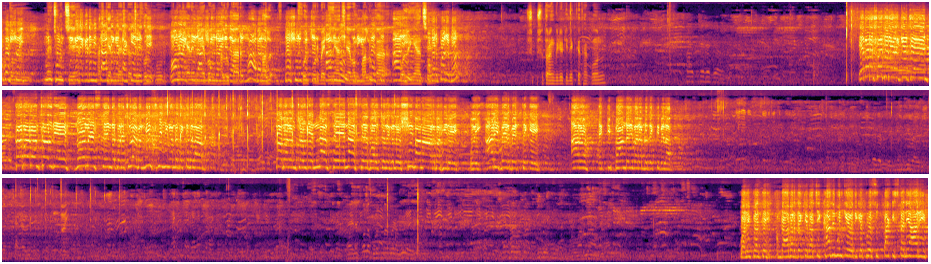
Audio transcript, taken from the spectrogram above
অবশ্যই সুতরাং ভিডিওটি দেখতে থাকুন। এবারে সজনে কাবার অঞ্চল দিয়ে নো ম্যাচ ল্যান্ডে পড়েছিল এবং মিস ফিল্ডিং আমরা দেখতে পেলাম কাবার অঞ্চল দিয়ে নাচতে নাচতে বল চলে গেল সীমানার বাহিরে। ওই আরিফের বেড থেকে আরও একটি বাউন্ডারি বার আমরা দেখতে পেলাম। বলিং প্রান্তে আমরা আবার দেখতে পাচ্ছি খাদিমুলকে ওদিকে প্রস্তুত পাকিস্তানি আরিফ।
